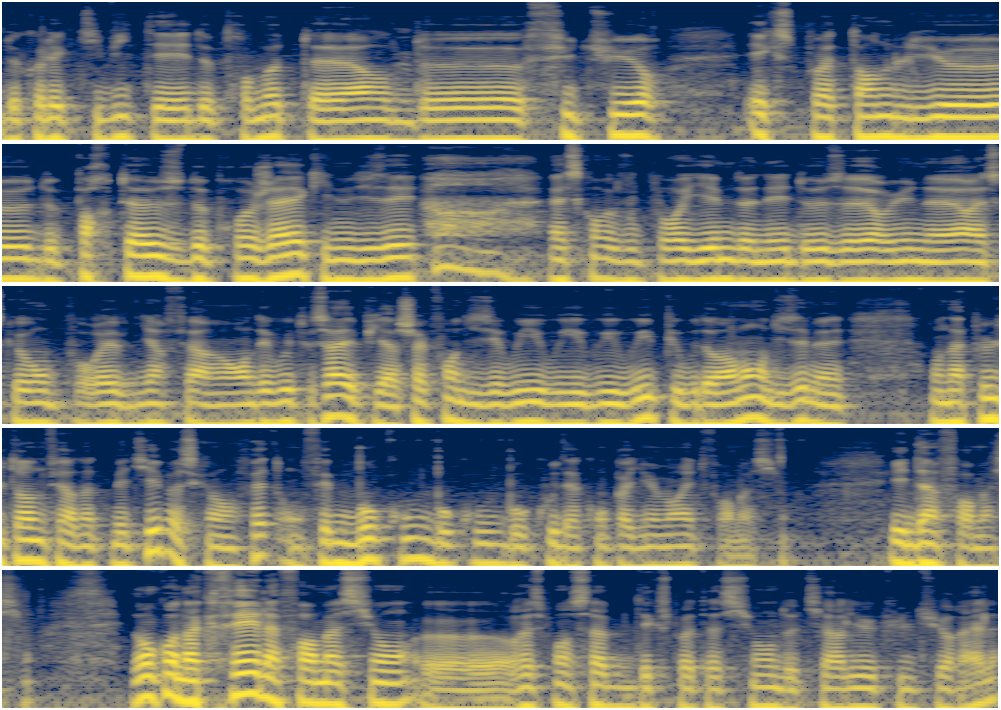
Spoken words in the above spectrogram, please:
de collectivités, de promoteurs, de futurs exploitants de lieux, de porteuses de projets qui nous disaient Oh, est-ce que vous pourriez me donner deux heures, une heure? Est-ce qu'on pourrait venir faire un rendez-vous, tout ça? Et puis à chaque fois, on disait oui, oui, oui, oui. Puis au bout d'un moment, on disait mais on n'a plus le temps de faire notre métier parce qu'en fait, on fait beaucoup, beaucoup, beaucoup d'accompagnement et de formation et d'information. Donc on a créé la formation euh, responsable d'exploitation de tiers-lieux culturels.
